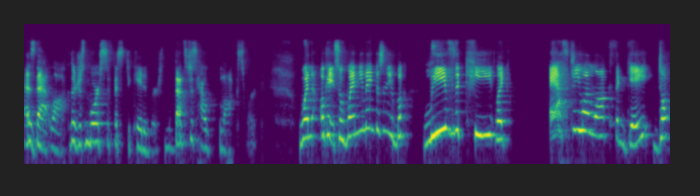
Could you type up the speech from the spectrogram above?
as that lock. They're just more sophisticated versions. That's just how locks work. When okay, so when you make this in your book, leave the key like after you unlock the gate, don't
